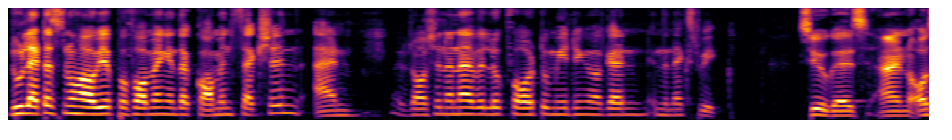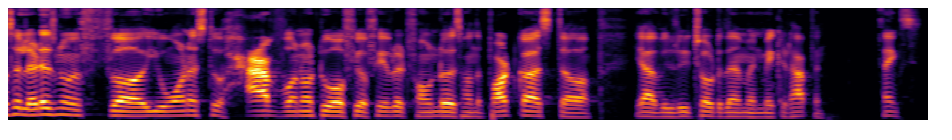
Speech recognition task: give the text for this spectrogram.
Do let us know how we are performing in the comments section, and Roshan and I will look forward to meeting you again in the next week. See you guys. And also let us know if uh, you want us to have one or two of your favorite founders on the podcast. Uh, yeah, we'll reach out to them and make it happen. Thanks.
